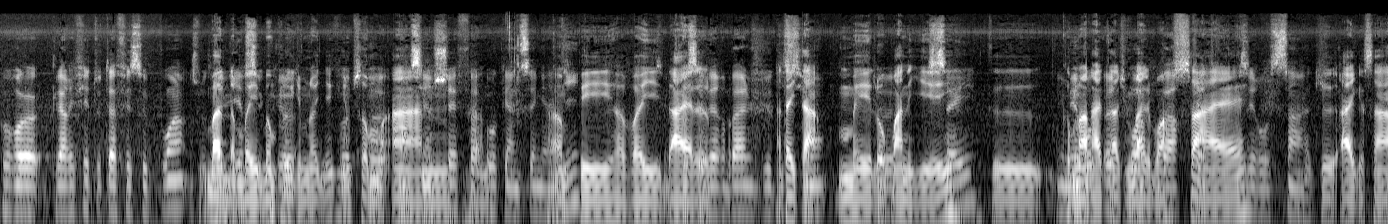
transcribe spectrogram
Pour euh, clarifier tout à fait ce point, je voudrais lire ce que votre ancien chef à aucun Seigne a dit. ពីអ្វីដែលអតីតមេលោកបាននិយាយគឺកំណត់ហេតុការចម្លើយរបស់ខ្សែគឺឯកសារ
